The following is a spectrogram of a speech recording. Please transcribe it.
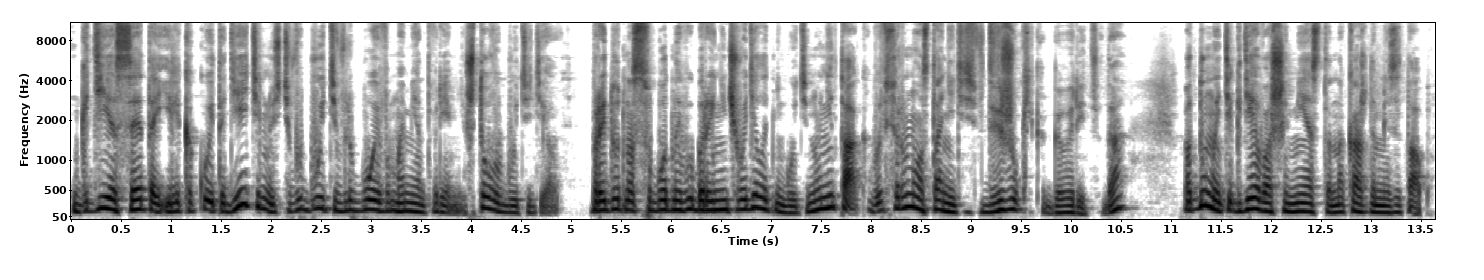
где с этой или какой-то деятельностью вы будете в любой момент времени. Что вы будете делать? Пройдут на свободные выборы и ничего делать не будете? Ну, не так. Вы все равно останетесь в движухе, как говорится, да? Подумайте, где ваше место на каждом из этапов.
